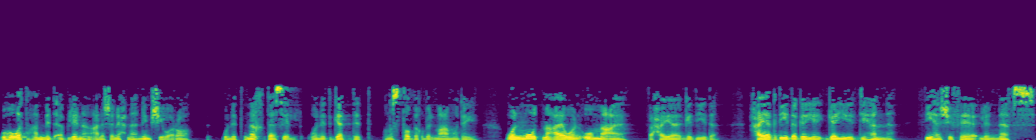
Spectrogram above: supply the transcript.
وهو اتعمد قبلنا علشان إحنا نمشي وراه ونغتسل ونتجدد ونصطبغ بالمعمودية ونموت معاه ونقوم معاه في حياة جديدة. حياة جديدة جاي, جاي يديها فيها شفاء للنفس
